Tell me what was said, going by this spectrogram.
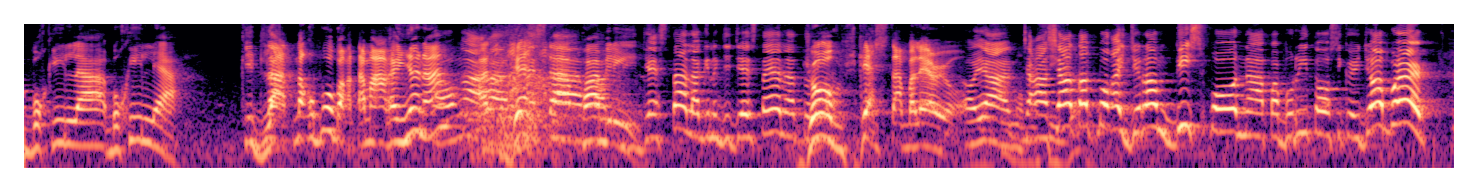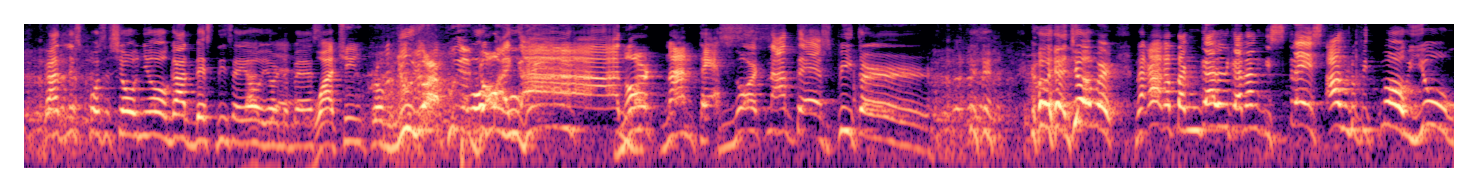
Bukila, Bukila, Kidlat. Naku po, baka tamaan kayo niyan, ha? Oo nga. At ah, Gesta Family. Gesta, lagi nagji-gesta yan. At Jobs Gesta Valerio. O yan. Tsaka shoutout po kay Jerome Dispo na paborito si Kuya Jobert. God bless po sa show nyo. God bless din sa'yo. You're the best. Watching from New York, Kuya Oh Joe my. God! North Nantes. North Nantes, Peter! Kuya Jobert, nakakatanggal ka ng stress. Ang lupit mo, you,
